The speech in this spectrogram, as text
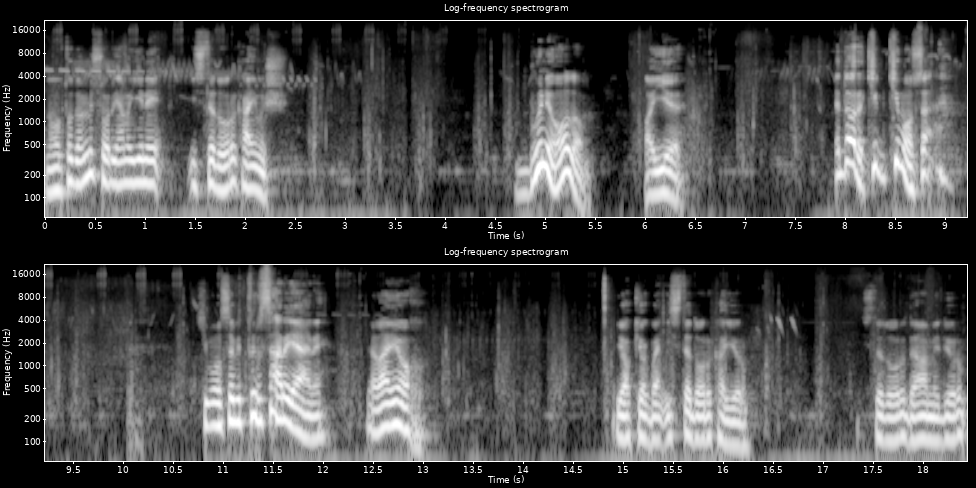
North'a dönmüş sonra ama yine iste doğru kaymış. Bu ne oğlum? Ayı. E doğru kim kim olsa kim olsa bir tırsar yani. Yalan yok. Yok yok ben iste doğru kayıyorum. İste doğru devam ediyorum.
